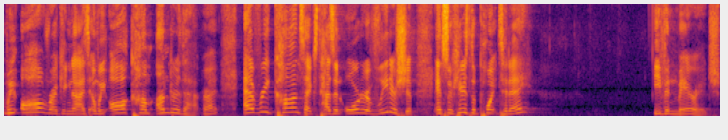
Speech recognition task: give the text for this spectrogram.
We all recognize and we all come under that, right? Every context has an order of leadership. And so here's the point today even marriage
